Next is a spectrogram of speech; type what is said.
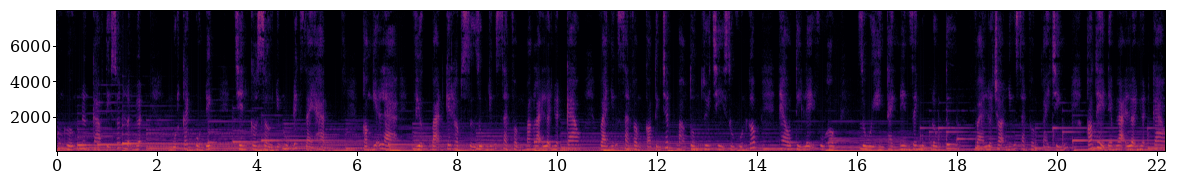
phương hướng nâng cao tỷ suất lợi nhuận một cách ổn định trên cơ sở những mục đích dài hạn. Có nghĩa là việc bạn kết hợp sử dụng những sản phẩm mang lại lợi nhuận cao và những sản phẩm có tính chất bảo tồn duy trì số vốn gốc theo tỷ lệ phù hợp rồi hình thành nên danh mục đầu tư và lựa chọn những sản phẩm tài chính có thể đem lại lợi nhuận cao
